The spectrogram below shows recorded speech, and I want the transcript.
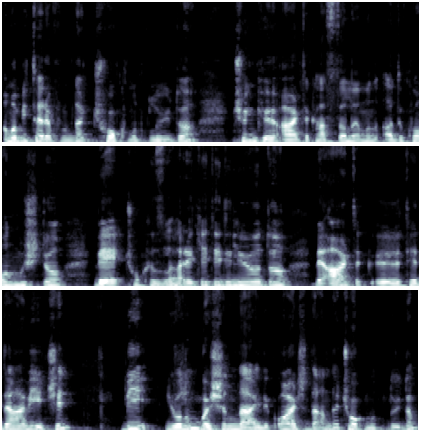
ama bir tarafım da çok mutluydu. Çünkü artık hastalığımın adı konmuştu ve çok hızlı hareket ediliyordu ve artık e, tedavi için bir yolun başındaydık. O açıdan da çok mutluydum.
